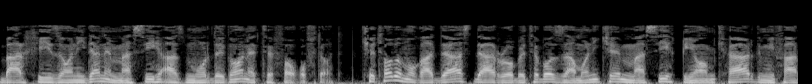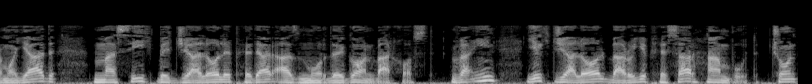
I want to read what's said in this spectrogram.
برخیزانیدن مسیح از مردگان اتفاق افتاد. کتاب مقدس در رابطه با زمانی که مسیح قیام کرد می‌فرماید مسیح به جلال پدر از مردگان برخاست و این یک جلال برای پسر هم بود. چون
